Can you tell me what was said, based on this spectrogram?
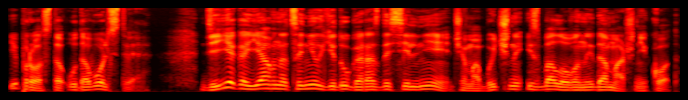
и просто удовольствие. Диего явно ценил еду гораздо сильнее, чем обычный избалованный домашний кот.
